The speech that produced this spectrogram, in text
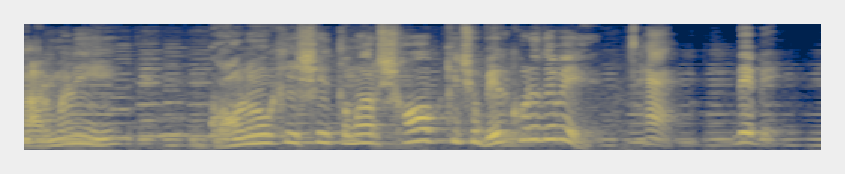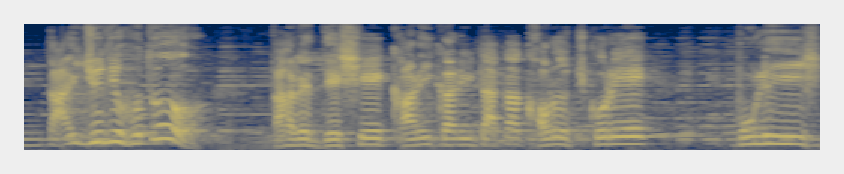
তার মানে গণক এসে তোমার সব কিছু বের করে দেবে? হ্যাঁ দেবে। তাই যদি হতো তাহলে দেশে কাঁড়ি কাঁড়ি টাকা খরচ করে পুলিশ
